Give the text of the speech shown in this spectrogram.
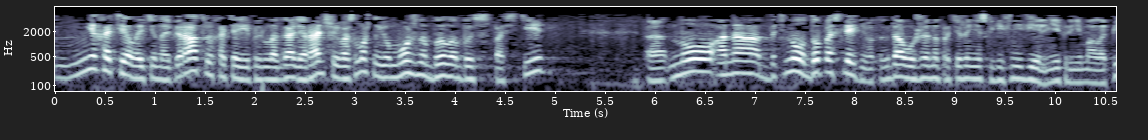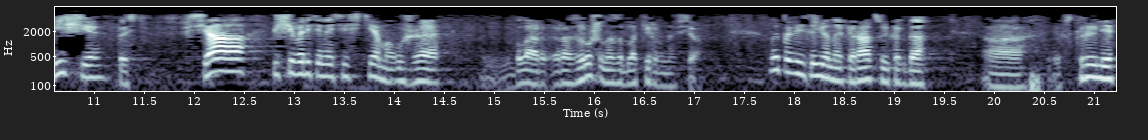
не хотела идти на операцию, хотя ей предлагали раньше, и, возможно, ее можно было бы спасти. Э, но она дотянула до последнего, когда уже на протяжении нескольких недель не принимала пищи, то есть вся пищеварительная система уже была разрушена, заблокирована, все. Мы повезли ее на операцию, и когда э, вскрыли,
